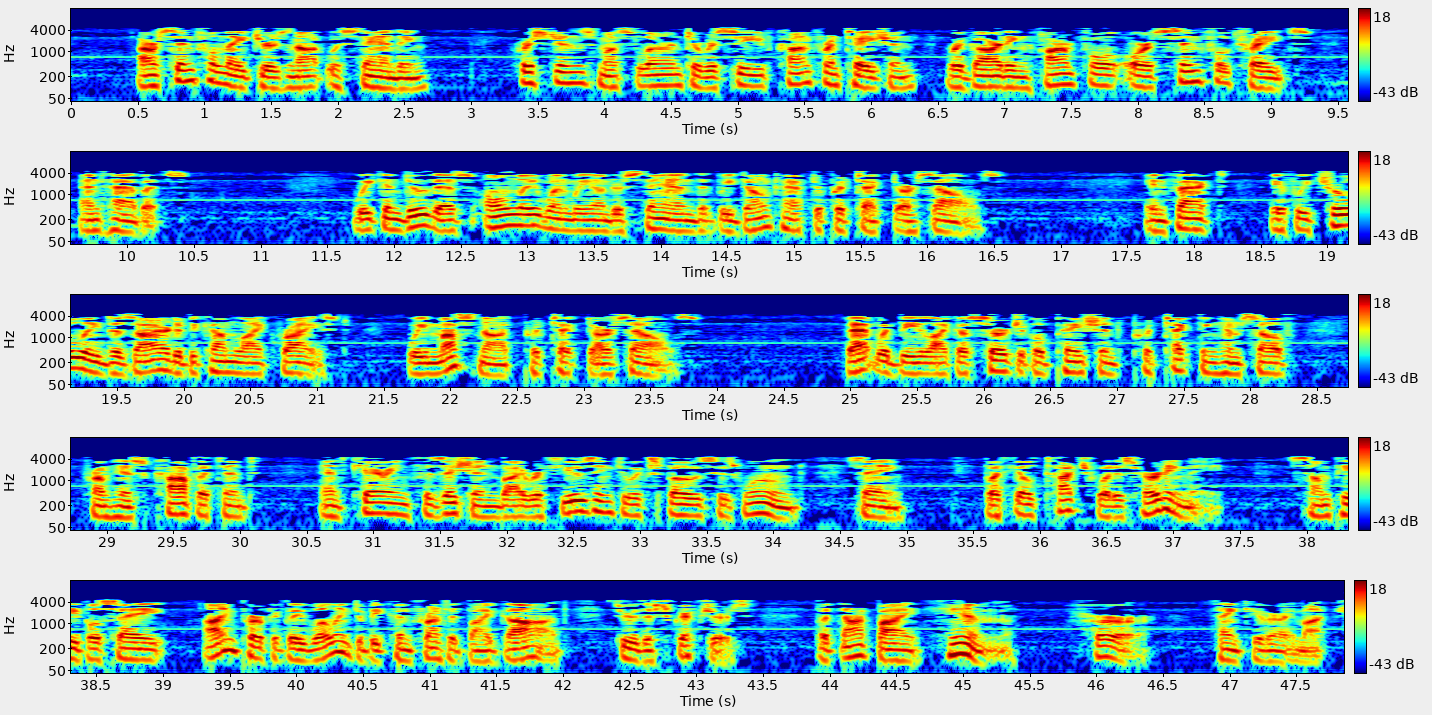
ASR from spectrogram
Our sinful natures notwithstanding, Christians must learn to receive confrontation regarding harmful or sinful traits and habits. We can do this only when we understand that we don't have to protect ourselves. In fact, if we truly desire to become like Christ, we must not protect ourselves. That would be like a surgical patient protecting himself from his competent and caring physician by refusing to expose his wound, saying, But he'll touch what is hurting me. Some people say, I'm perfectly willing to be confronted by God through the Scriptures, but not by him, her. Thank you very much.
